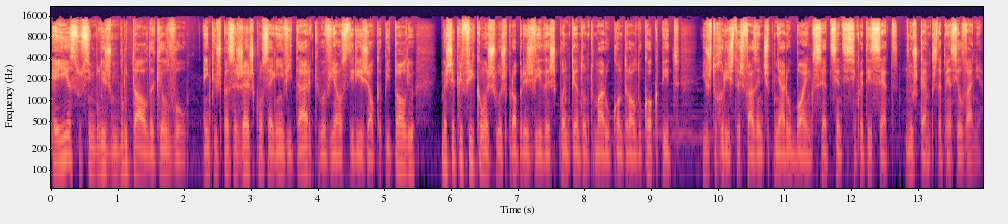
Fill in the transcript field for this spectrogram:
É esse o simbolismo brutal daquele voo, em que os passageiros conseguem evitar que o avião se dirija ao Capitólio, mas sacrificam as suas próprias vidas quando tentam tomar o controle do cockpit e os terroristas fazem despenhar o Boeing 757 nos campos da Pensilvânia.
